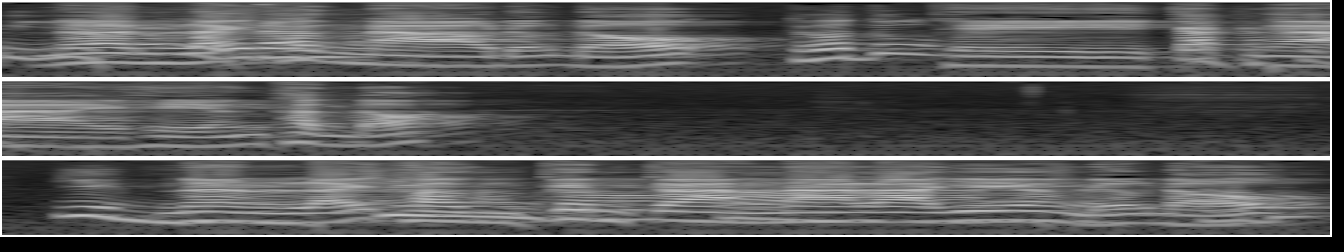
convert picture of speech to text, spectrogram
nên lấy thân nào được độ thì các ngài hiện thân đó. Nên lấy thân kim cang na la diên được độ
